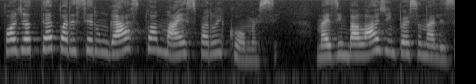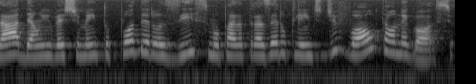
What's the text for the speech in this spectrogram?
Pode até parecer um gasto a mais para o e-commerce, mas embalagem personalizada é um investimento poderosíssimo para trazer o cliente de volta ao negócio.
